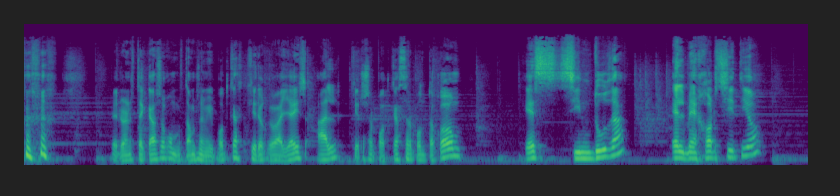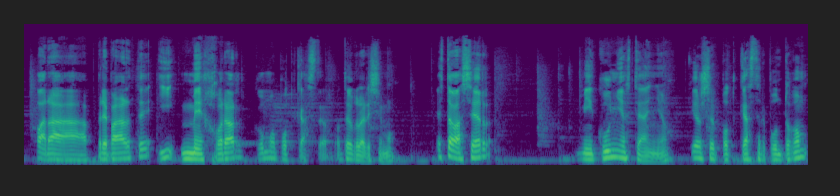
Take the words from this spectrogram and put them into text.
Pero en este caso, como estamos en mi podcast, quiero que vayáis al quiero ser podcaster.com, que es sin duda el mejor sitio para prepararte y mejorar como podcaster. Lo tengo clarísimo. Esta va a ser mi cuña este año. Quiero ser podcaster.com,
